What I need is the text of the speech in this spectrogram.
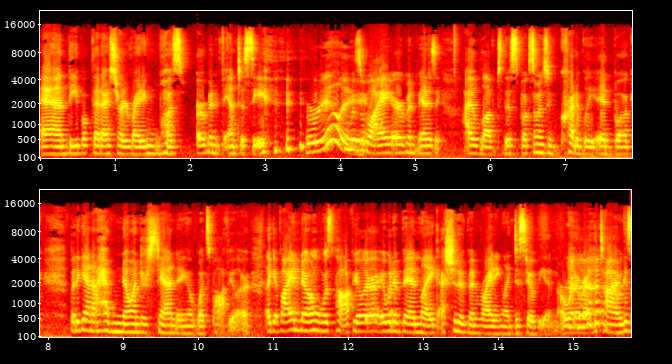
And the book that I started writing was urban fantasy. Really? it was YA urban fantasy. I loved this book. So it's an incredibly id book. But again, I have no understanding of what's popular. Like if I had known what was popular, it would have been like I should have been writing like dystopian or whatever at the time because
